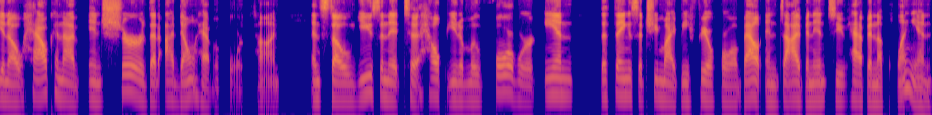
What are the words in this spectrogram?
you know, how can I ensure that I don't have a fourth time? And so using it to help you to move forward in the things that you might be fearful about and diving into having a plan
